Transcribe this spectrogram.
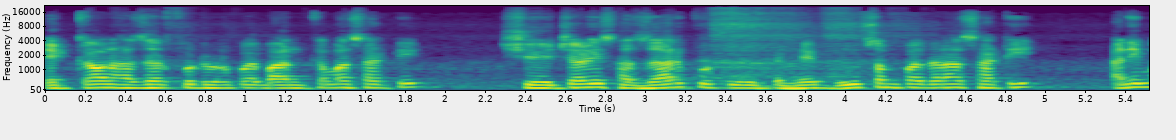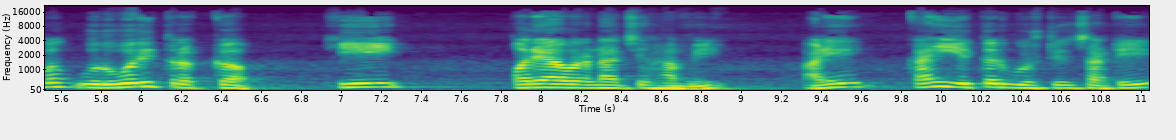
एक्कावन्न हजार कोटी रुपये बांधकामासाठी शेहेचाळीस हजार कोटी रुपये हे भूसंपादनासाठी आणि मग उर्वरित रक्कम ही पर्यावरणाची हमी आणि काही इतर गोष्टींसाठी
